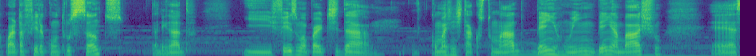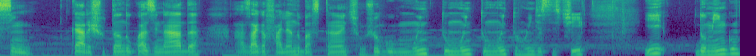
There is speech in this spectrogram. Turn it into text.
quarta-feira contra o Santos, tá ligado? E fez uma partida como a gente tá acostumado, bem ruim, bem abaixo. É assim, cara, chutando quase nada a zaga falhando bastante, um jogo muito, muito, muito ruim de assistir. E domingo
